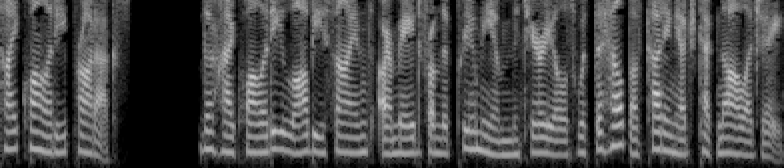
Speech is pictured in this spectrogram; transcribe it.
High quality products. The high quality lobby signs are made from the premium materials with the help of cutting edge technology.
